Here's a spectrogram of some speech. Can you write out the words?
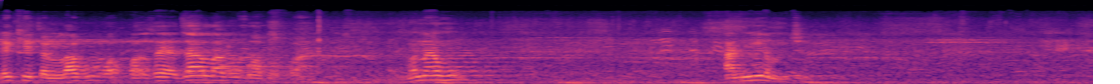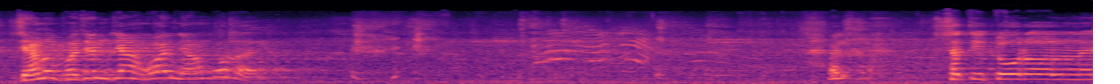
લખી તને લાભુ બાપા છે, જા લાભુ બાપા મને હું? આ નિયમ છે. જેનું ભજન જ્યાં હોય ને આમ બોલાય. સતી તોરલ ને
